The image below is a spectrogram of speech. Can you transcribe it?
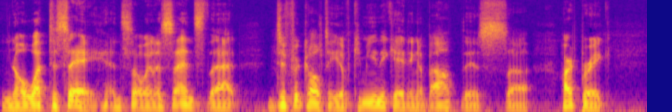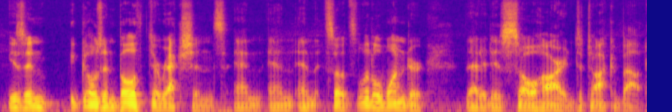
know what to say. And so, in a sense, that difficulty of communicating about this uh, heartbreak is in it goes in both directions, and and and so it's little wonder that it is so hard to talk about.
